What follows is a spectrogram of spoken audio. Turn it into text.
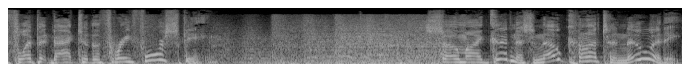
flip it back to the 3 4 scheme. So, my goodness, no continuity.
